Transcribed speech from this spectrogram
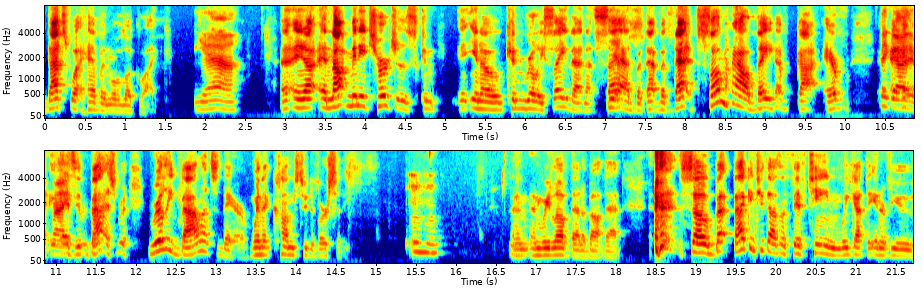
that's what heaven will look like. Yeah. and, and, and not many churches can you know can really say that and it's sad Yes. but that but that somehow they have got every They got it right. it's, it's really balanced there when it comes to diversity hmm and and we love that about that so ba- back in 2015 we got to interview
